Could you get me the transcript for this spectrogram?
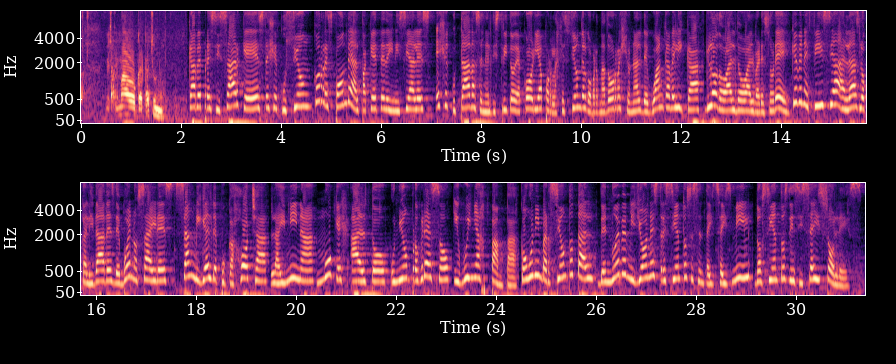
mi estimado Carcachuno. Cabe precisar que esta ejecución corresponde al paquete de iniciales ejecutadas en el distrito de Acoria por la gestión del gobernador regional de Huancavelica, Glodoaldo Álvarez Oré, que beneficia a las localidades de Buenos Aires, San Miguel de Pucajocha, Laimina, Muquej Alto, Unión Progreso y Huiñas Pampa, con una inversión total de 9.366.216 soles.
